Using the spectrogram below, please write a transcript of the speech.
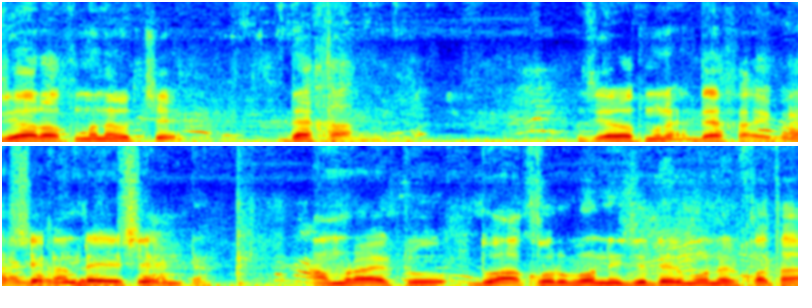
জিয়ারত মানে হচ্ছে দেখা। জিয়ারত মানে দেখা। এবার সেখানটায় এসে আমরা একটু দোয়া করব নিজেদের মনের কথা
